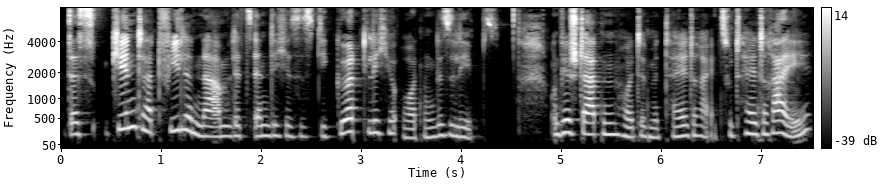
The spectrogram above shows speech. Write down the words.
das Kind hat viele Namen, letztendlich ist es die göttliche Ordnung des Lebens. Und wir starten heute mit Teil 3. Zu Teil 3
